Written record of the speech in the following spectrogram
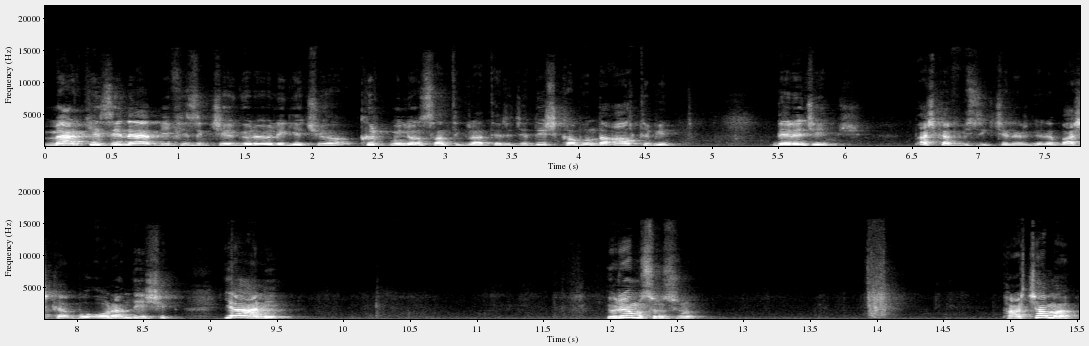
merkezine bir fizikçiye göre öyle geçiyor. 40 milyon santigrat derece. Dış kabuğunda 6000 dereceymiş. Başka fizikçilere göre başka bu oran değişik. Yani görüyor musunuz şunu? Parça mı?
